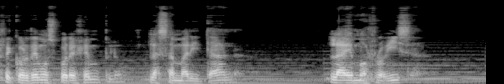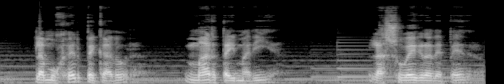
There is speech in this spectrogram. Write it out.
Recordemos, por ejemplo, la samaritana, la hemorroísa, la mujer pecadora, Marta y María, la suegra de Pedro,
